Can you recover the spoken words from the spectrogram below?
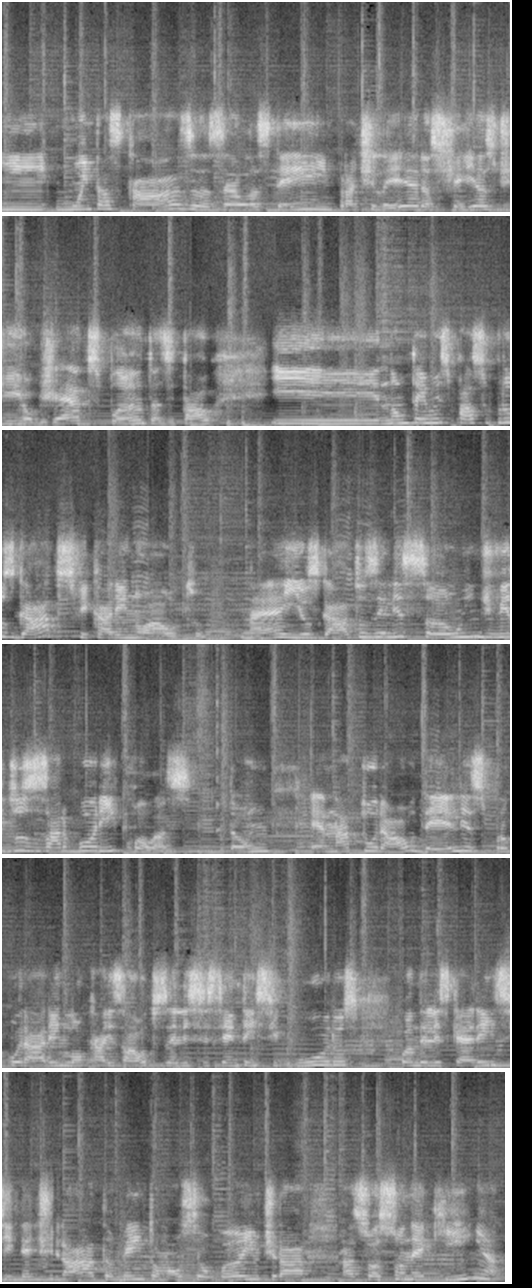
em muitas casas elas têm prateleiras cheias de objetos, plantas e tal, e não tem um espaço para os gatos ficarem no alto, né? E os gatos eles são indivíduos arborícolas, então é natural deles procurarem locais altos, eles se sentem seguros quando eles querem se retirar também, tomar o seu banho, tirar a sua sonequinha,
